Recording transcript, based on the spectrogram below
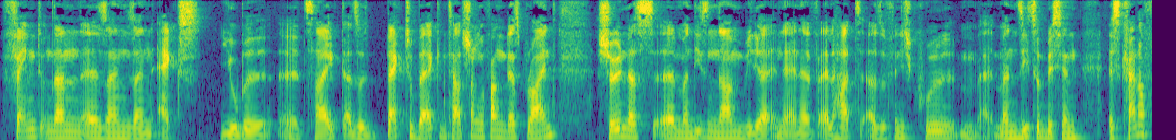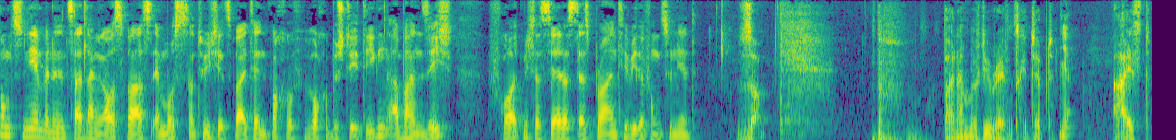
fängt und dann äh, seinen, seinen Ex Jubel äh, zeigt. Also back-to-back in Touchdown gefangen, Des Bryant. Schön, dass äh, man diesen Namen wieder in der NFL hat. Also finde ich cool. Man sieht so ein bisschen, es kann auch funktionieren, wenn du eine Zeit lang raus warst. Er muss natürlich jetzt weiterhin Woche für Woche bestätigen, aber an sich freut mich das sehr, dass Des Bryant hier wieder funktioniert. So. Beide haben wir auf die Ravens getippt. Ja. Heißt,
